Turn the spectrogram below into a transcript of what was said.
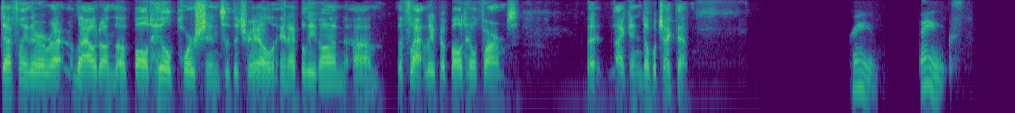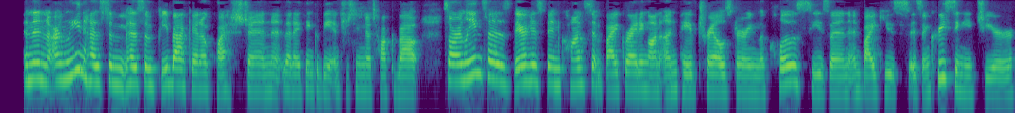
definitely they're allowed on the Bald Hill portions of the trail, and I believe on um, the flat loop at Bald Hill Farms. But I can double check that. Great. Thanks. And then Arlene has some has some feedback and a question that I think would be interesting to talk about. So Arlene says there has been constant bike riding on unpaved trails during the closed season and bike use is increasing each year.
